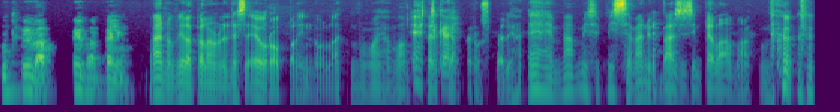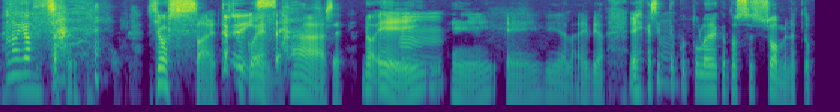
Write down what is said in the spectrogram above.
Mutta hyvä, hyvä peli. Mä en ole vielä pelannut edes Eurooppa-linnuilla, että mulla on ihan vaan Etkö? pelkkää peruspeliä. Ei, mä, missä, missä mä nyt pääsisin pelaamaan? No jossain. Jossain, kun en pääse. No ei, mm. ei, ei vielä, ei vielä. Ehkä sitten mm. kun tulee tuossa suomennettu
